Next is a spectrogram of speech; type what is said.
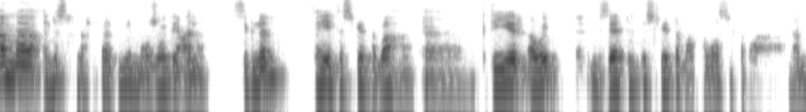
أما النسخة الاحتياطية الموجودة على سيجنال فهي التشفير تبعها آه كتير قوي. بالذات التشفير تبع التواصل تبع يعني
